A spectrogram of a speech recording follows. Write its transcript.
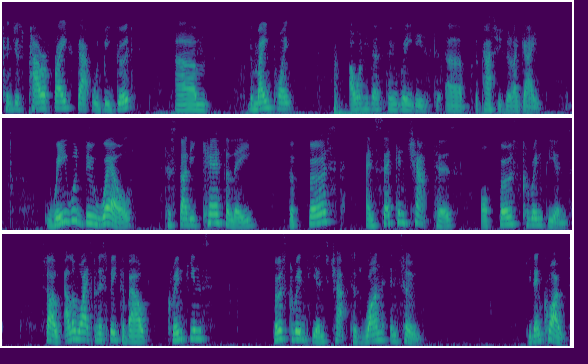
can just paraphrase, that would be good. Um, the main point I wanted us to read is uh, the passage that I gave. We would do well to study carefully the first and second chapters of First Corinthians. So Ellen White's going to speak about Corinthians, First Corinthians chapters one and two. He then quotes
